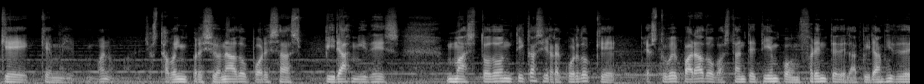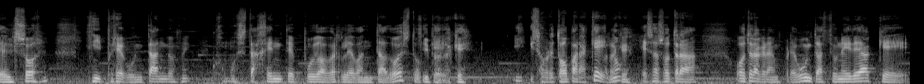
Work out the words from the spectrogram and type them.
que, que me, bueno, yo estaba impresionado por esas pirámides mastodónticas y recuerdo que estuve parado bastante tiempo enfrente de la pirámide del Sol y preguntándome cómo esta gente pudo haber levantado esto. ¿Y para qué? Y, sobre todo para qué, ¿no? Esa es otra, otra gran pregunta. Hace una idea que,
